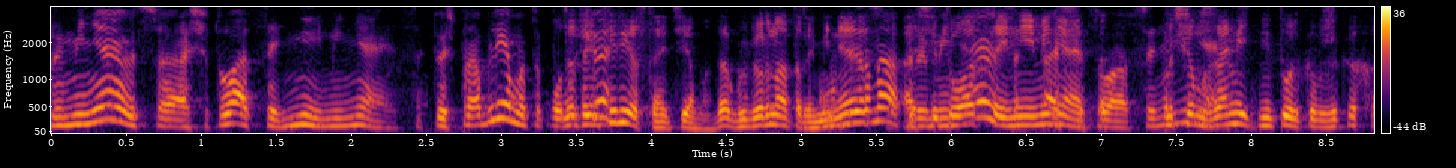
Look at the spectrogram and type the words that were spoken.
губернаторы меняются, а ситуация не меняется. То есть проблема-то Вот это интересная тема, да, губернаторы меняются, а Губернаторы ситуация меняются, не а меняется. ситуация не Причем, меняется. заметь, не только в ЖКХ.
